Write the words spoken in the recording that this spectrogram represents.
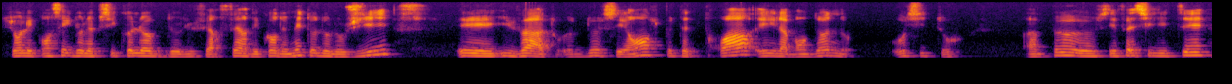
sur les conseils de la psychologue, de lui faire faire des cours de méthodologie et il va à deux séances, peut-être trois, et il abandonne aussitôt. Un peu, ces facilités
